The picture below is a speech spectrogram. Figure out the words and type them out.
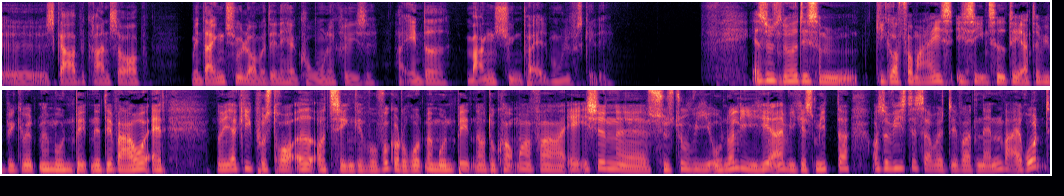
øh, skarpe grænser op, men der er ingen tvivl om, at denne her coronakrise har ændret mange syn på alt muligt forskelligt. Jeg synes, noget af det, som gik op for mig i, i sin tid der, da vi begyndte med mundbindene, det var jo, at når jeg gik på strået og tænkte, hvorfor går du rundt med mundbind, når du kommer fra Asien? Øh, synes du, vi er underlige her, at vi kan smitte dig? Og så viste det sig, at det var den anden vej rundt,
